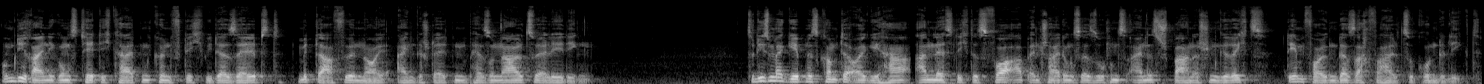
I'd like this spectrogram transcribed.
um die Reinigungstätigkeiten künftig wieder selbst mit dafür neu eingestelltem Personal zu erledigen. Zu diesem Ergebnis kommt der EuGH anlässlich des Vorabentscheidungsersuchens eines spanischen Gerichts, dem folgender Sachverhalt zugrunde liegt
